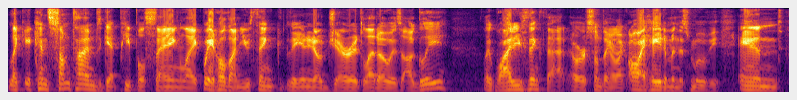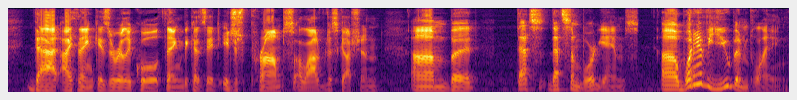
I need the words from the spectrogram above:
Like it can sometimes get people saying like, "Wait, hold on, you think you know Jared Leto is ugly?" Like, why do you think that? Or something like, "Oh, I hate him in this movie." And that I think is a really cool thing because it, it just prompts a lot of discussion. Um, but that's that's some board games. Uh, what have you been playing?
